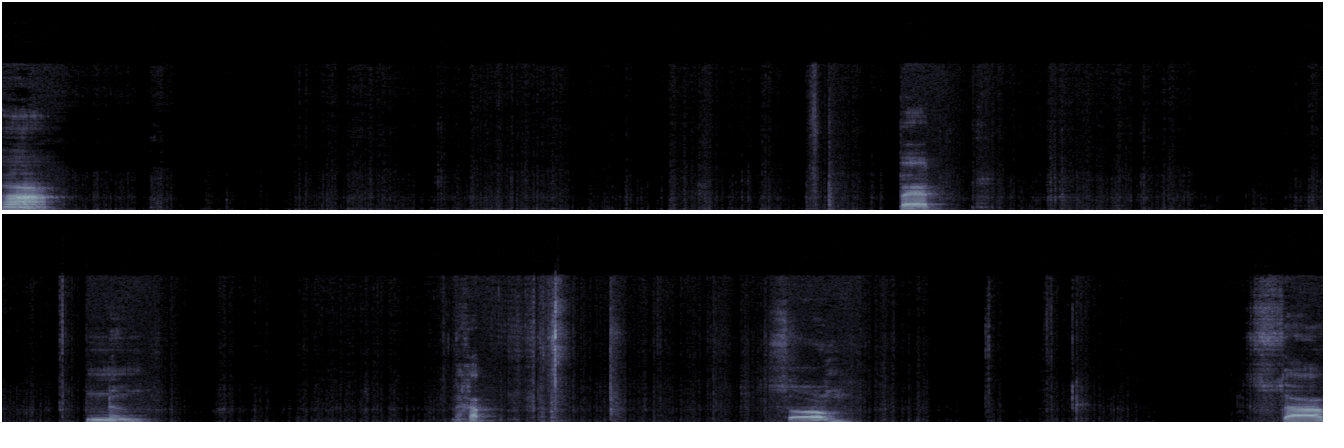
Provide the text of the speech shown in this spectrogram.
ห้า แปดหนึ่งนะครับสองสาม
